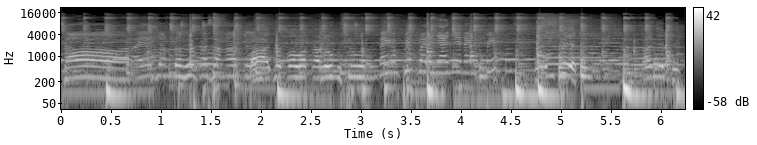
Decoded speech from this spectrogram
Sor, ayah jam dohir kasang aku. Baju bawa kalung sur. Neng pit mari nyanyi neng pit. Neng pit, nyanyi pit.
